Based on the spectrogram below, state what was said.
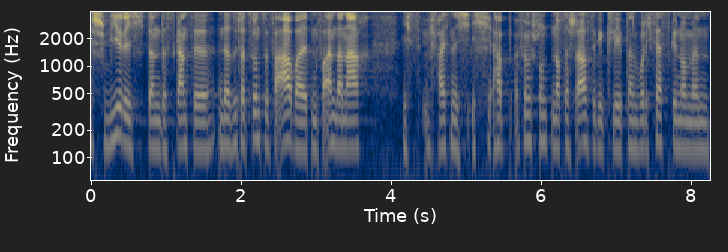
schwierig, dann das Ganze in der Situation zu verarbeiten, vor allem danach, ich, ich weiß nicht, ich habe fünf Stunden auf der Straße geklebt, dann wurde ich festgenommen,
